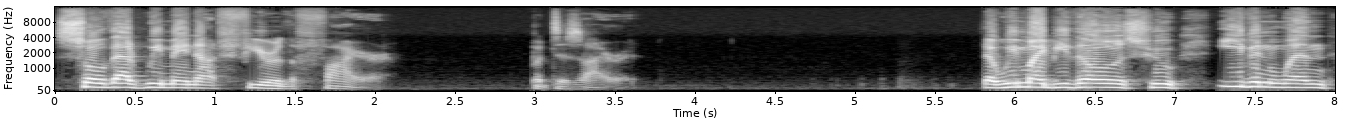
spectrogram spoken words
so that we may not fear the fire, but desire it. That we might be those who, even when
